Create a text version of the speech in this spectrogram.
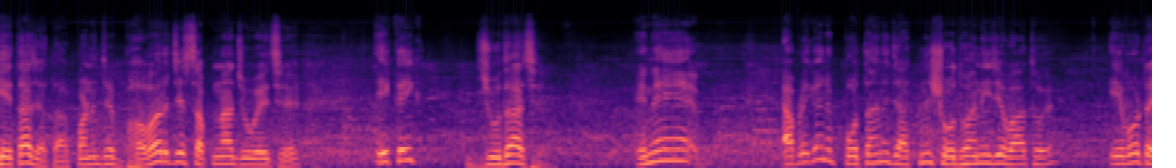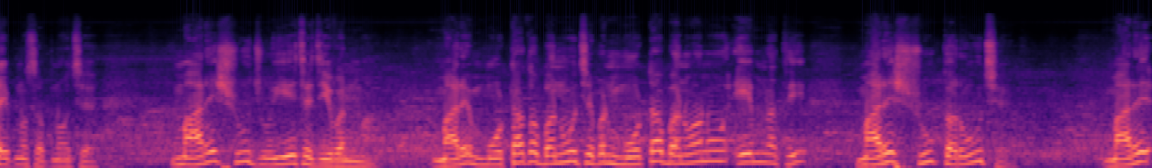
કહેતા જ હતા પણ જે ભવર જે સપના જુએ છે એ કંઈક જુદા છે. એને આપણે કહે ને પોતાની જાતને શોધવાની જે વાત હોય એવો ટાઈપનો સપનો છે. મારે શું જોઈએ છે જીવનમાં? મારે મોટા તો બનવું છે પણ મોટા બનવાનું એમ નથી. મારે શું કરવું છે? મારે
